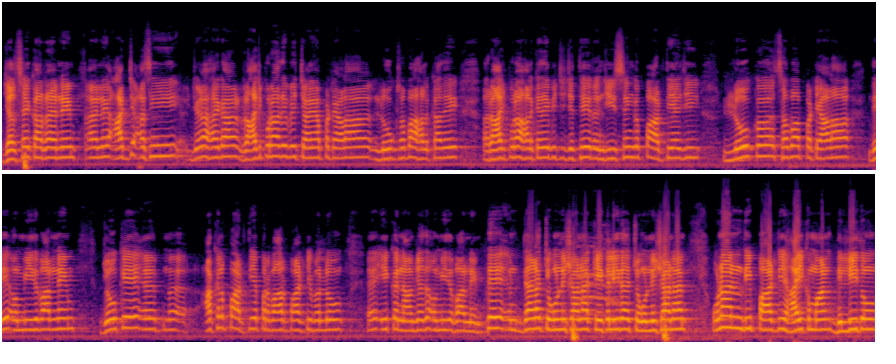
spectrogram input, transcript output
ਜਲਸੇ ਕਰ ਰਹੇ ਨੇ। ਅੱਜ ਅਸੀਂ ਜਿਹੜਾ ਹੈਗਾ ਰਾਜਪੁਰਾ ਦੇ ਵਿੱਚ ਆਏ ਹਾਂ ਪਟਿਆਲਾ ਲੋਕ ਸਭਾ ਹਲਕਾ ਦੇ, ਰਾਜਪੁਰਾ ਹਲਕੇ ਦੇ ਵਿੱਚ ਜਿੱਥੇ ਰਣਜੀਤ ਸਿੰਘ ਭਾਰਤੀਆ ਜੀ ਲੋਕ ਸਭਾ ਪਟਿਆਲਾ ਦੇ ਉਮੀਦਵਾਰ ਨੇ, ਜੋ ਕਿ ਅਖਲ ਭਾਰਤੀ ਪਰਿਵਾਰ ਪਾਰਟੀ ਵੱਲੋਂ ਇੱਕ ਨਾਮਜ਼ਦ ਉਮੀਦਵਾਰ ਨੇ। ਤੇ ਜਿਹੜਾ ਚੋਣ ਨਿਸ਼ਾਨਾ, ਕੇਤਲੀ ਦਾ ਚੋਣ ਨਿਸ਼ਾਨਾ, ਉਹਨਾਂ ਦੀ ਪਾਰਟੀ ਹਾਈ ਕਮਾਂਡ ਦਿੱਲੀ ਤੋਂ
